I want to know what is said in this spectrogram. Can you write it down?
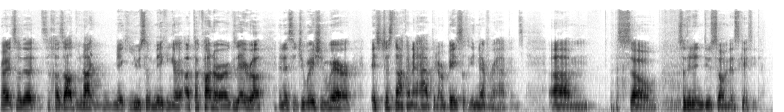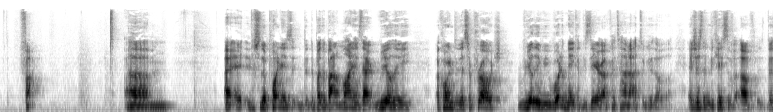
Right? So the so Chazal do not make use of making a, a takana or a gezerah in a situation where it's just not going to happen or basically never happens. Um, so, so they didn't do so in this case either. Fine. Um, so the point is, but the bottom line is that really, according to this approach, really we would make a gzera katana atu It's just in the case of, of the,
